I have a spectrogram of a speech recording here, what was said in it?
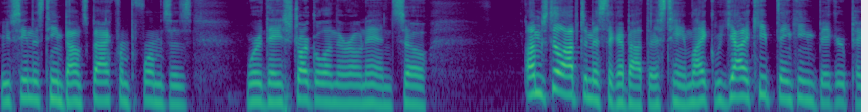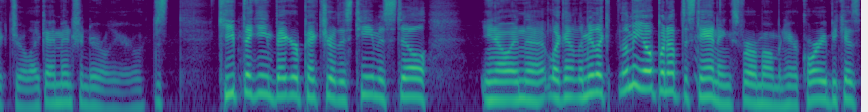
We've seen this team bounce back from performances where they struggle in their own end. So I'm still optimistic about this team. Like we got to keep thinking bigger picture, like I mentioned earlier. Just keep thinking bigger picture. This team is still you know, in the look. Let me look. Let me open up the standings for a moment here, Corey, because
